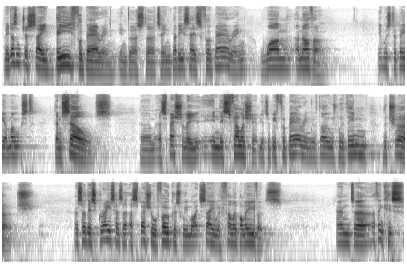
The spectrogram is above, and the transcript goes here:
And he doesn't just say be forbearing in verse 13, but he says forbearing one another. It was to be amongst themselves, um, especially in this fellowship. You're to be forbearing with those within the church. And so, this grace has a, a special focus, we might say, with fellow believers. And uh, I think it's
